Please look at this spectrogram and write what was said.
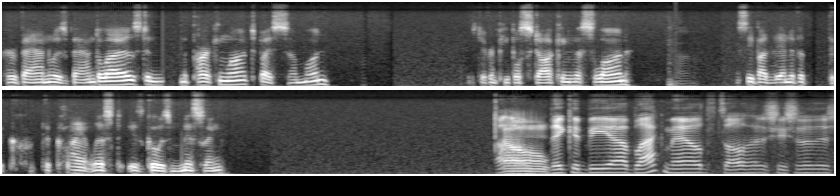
her van was vandalized in the parking lot by someone. There's different people stalking the salon. See, by the end of it, the the client list is goes missing. Uh-oh. Oh. They could be uh, blackmailed. It's all she should have.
